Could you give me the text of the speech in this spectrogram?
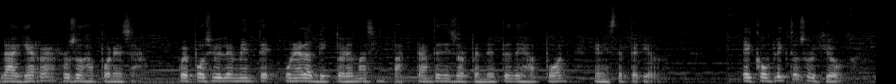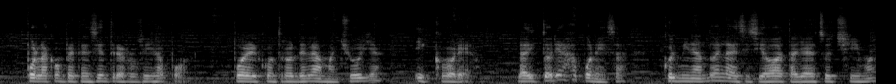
la guerra ruso-japonesa fue posiblemente una de las victorias más impactantes y sorprendentes de Japón en este periodo. El conflicto surgió por la competencia entre Rusia y Japón, por el control de la Manchuria y Corea. La victoria japonesa, culminando en la decisiva batalla de Tsushima,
